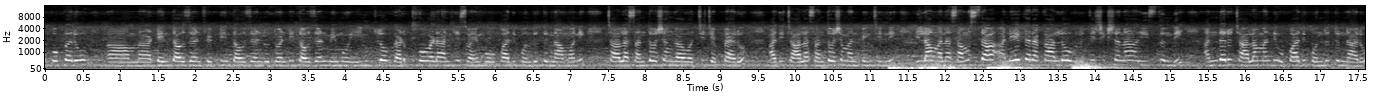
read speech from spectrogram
ఒక్కొక్కరు ten thousand fifteen thousand twenty thousand మేము ఇంట్లో గడుపుకోవడానికి స్వయం ఉపాధి పొందుతున్నాము అని చాలా సంతోషంగా వచ్చి చెప్పారు. అది చాలా సంతోషం అనిపించింది. ఇలా మన సంస్థ అనేక రకాల్లో వృత్తి శిక్షణ ఇస్తుంది. అందరూ చాలామంది ఉపాధి పొందుతున్నారు.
